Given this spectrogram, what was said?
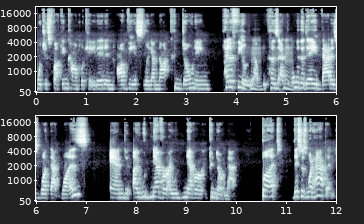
which is fucking complicated and obviously I'm not condoning pedophilia mm-hmm. because at mm-hmm. the end of the day that is what that was and i would never i would never condone that but this is what happened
